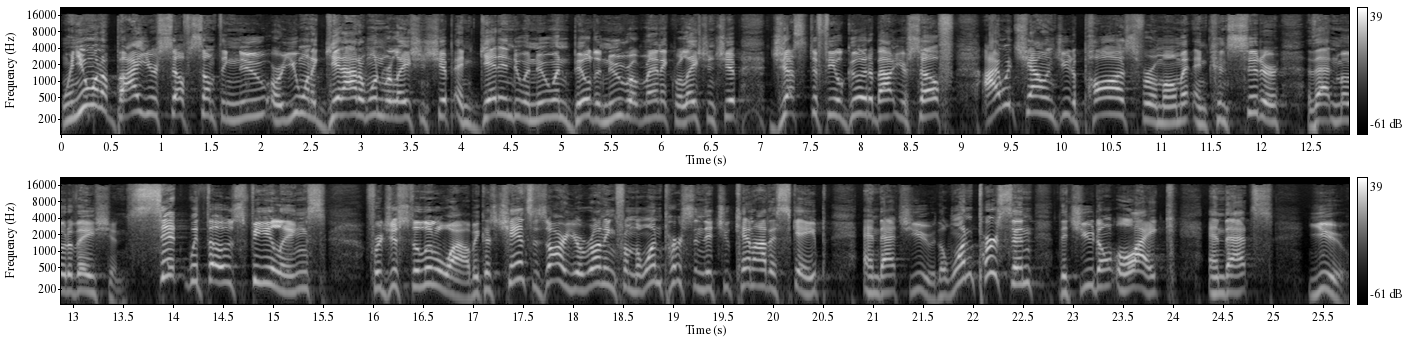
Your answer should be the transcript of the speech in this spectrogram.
When you want to buy yourself something new or you want to get out of one relationship and get into a new one, build a new romantic relationship just to feel good about yourself, I would challenge you to pause for a moment and consider that motivation. Sit with those feelings for just a little while because chances are you're running from the one person that you cannot escape, and that's you. The one person that you don't like, and that's you.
